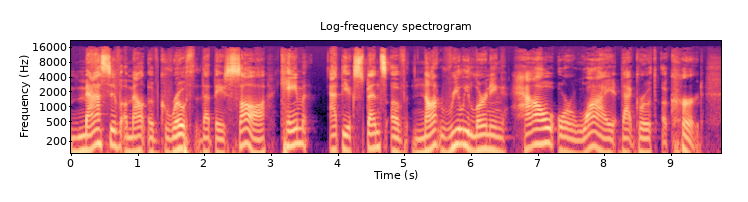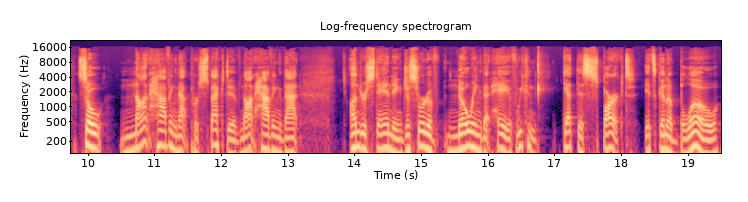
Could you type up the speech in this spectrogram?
massive amount of growth that they saw came at the expense of not really learning how or why that growth occurred. So, not having that perspective, not having that understanding, just sort of knowing that, hey, if we can get this sparked, it's going to blow.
